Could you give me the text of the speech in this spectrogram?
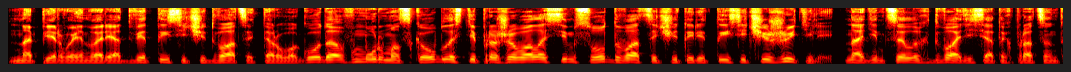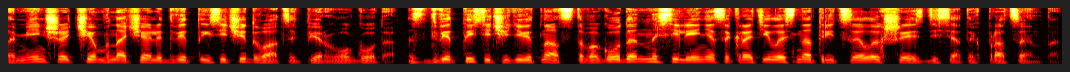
На 1 января 2022 года в Мурманской области проживало 724 тысячи жителей, на 1,2% меньше, чем в начале 2021 года. С 2019 года население сократилось на 3,6%.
